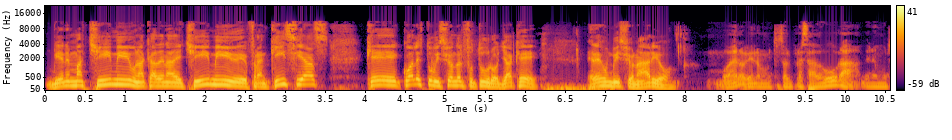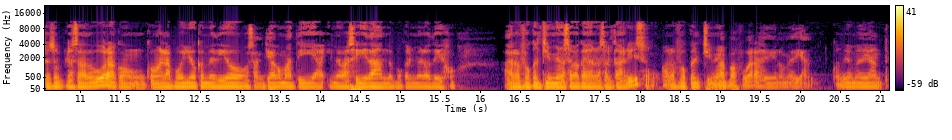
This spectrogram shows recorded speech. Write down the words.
vienen más chimi, una cadena de chimi, franquicias. ¿Qué, ¿Cuál es tu visión del futuro? Ya que eres un visionario. Bueno, viene mucha sorpresa dura, viene mucha sorpresa dura con, con el apoyo que me dio Santiago Matías y me va a seguir dando porque él me lo dijo. Ahora fue que el chisme no se va a quedar en los alcarrizos, ahora fue que el chisme va para afuera, si Dios no mediante, con Dios mediante.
